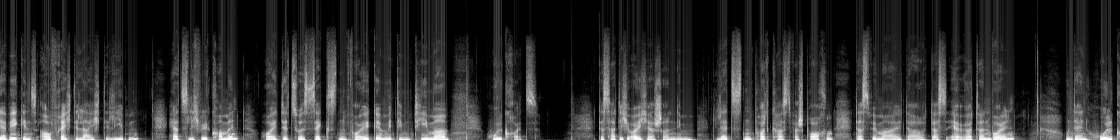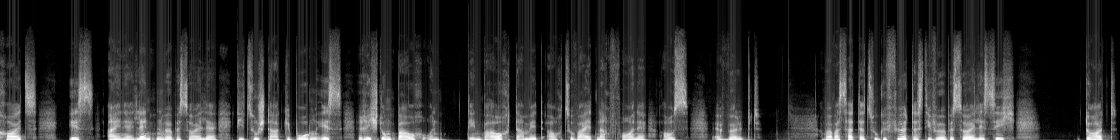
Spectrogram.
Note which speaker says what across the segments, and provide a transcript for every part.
Speaker 1: Der Weg ins aufrechte, leichte Leben. Herzlich willkommen heute zur sechsten Folge mit dem Thema Hohlkreuz. Das hatte ich euch ja schon im letzten Podcast versprochen, dass wir mal da das erörtern wollen. Und ein Hohlkreuz ist eine Lendenwirbelsäule, die zu stark gebogen ist Richtung Bauch und den Bauch damit auch zu weit nach vorne auswölbt. Aber was hat dazu geführt, dass die Wirbelsäule sich dort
